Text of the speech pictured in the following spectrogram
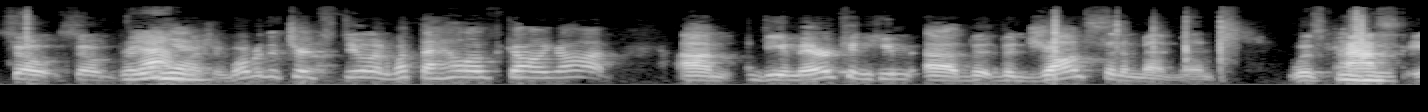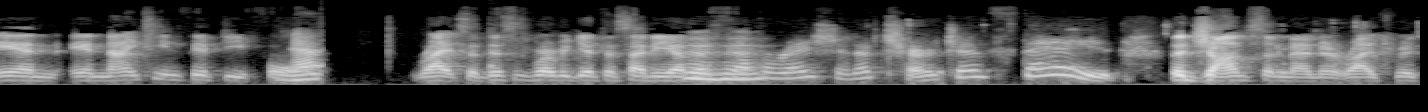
so, so great Yeah. question. What were the church doing? What the hell is going on? Um, the American, hum- uh, the, the Johnson Amendment was passed in, in 1954. Yeah. Right, so this is where we get this idea of a Mhm. separation of church and state. The Johnson Amendment, right, which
